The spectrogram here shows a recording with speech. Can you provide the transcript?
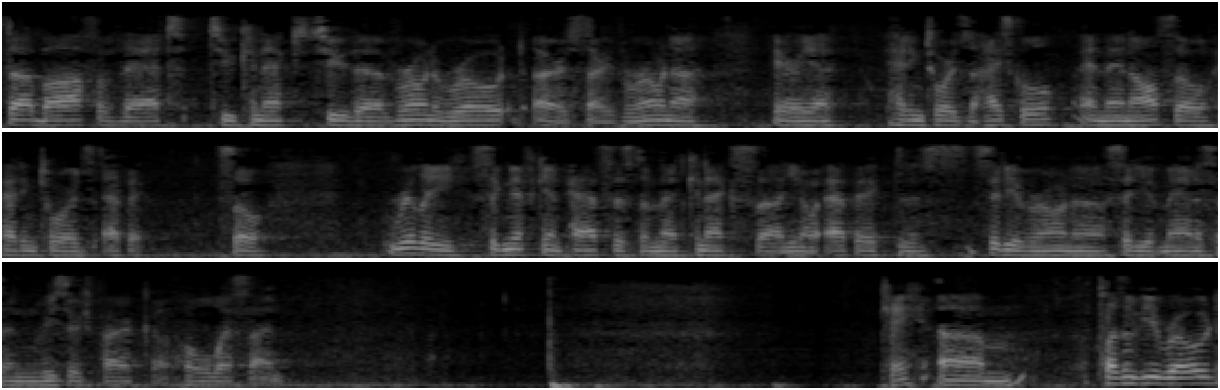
stub off of that to connect to the Verona Road, or sorry, Verona area, heading towards the high school, and then also heading towards Epic. So, really significant path system that connects, uh, you know, Epic, the city of Verona, city of Madison, Research Park, whole west side. Okay. um, Pleasant View Road,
